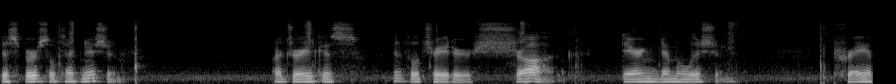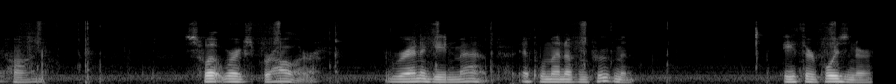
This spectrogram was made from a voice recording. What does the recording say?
Dispersal Technician, Ardracus Infiltrator, Shock, Daring Demolition, Prey Upon, Sweatworks Brawler, Renegade Map, Implement of Improvement, Aether Poisoner,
